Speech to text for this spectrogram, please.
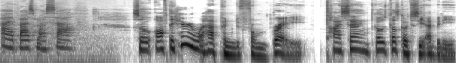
I advise myself. So after hearing what happened from Bray, Tai-San goes does go to see Ebony,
